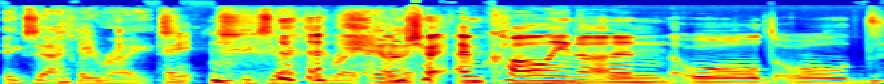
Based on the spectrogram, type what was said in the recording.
exactly think, right. right? Exactly right. And I'm I- try- I'm calling on old old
